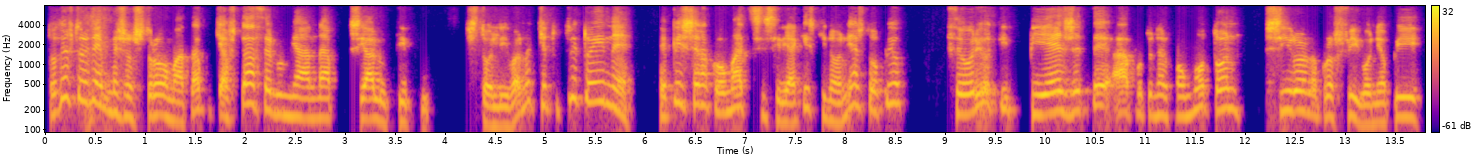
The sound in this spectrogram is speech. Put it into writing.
Το δεύτερο είναι μεσοστρώματα που και αυτά θέλουν μια ανάπτυξη άλλου τύπου στο Λίβανο. Και το τρίτο είναι επίσης ένα κομμάτι της Συριακή κοινωνίας το οποίο θεωρεί ότι πιέζεται από τον ερχομό των Σύρων προσφύγων, οι οποίοι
